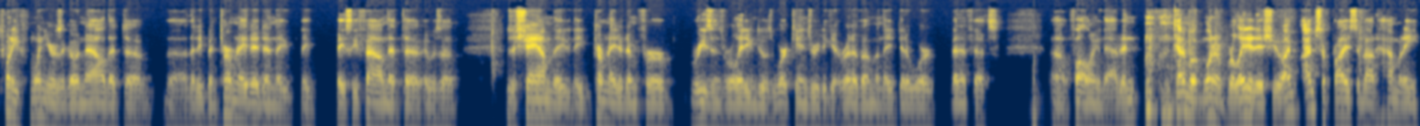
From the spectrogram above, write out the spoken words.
21 years ago now that uh, that he'd been terminated, and they they basically found that uh, it was a it was a sham. They they terminated him for reasons relating to his work injury to get rid of him, and they did award benefits uh, following that. And kind of a, one a related issue, I'm I'm surprised about how many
